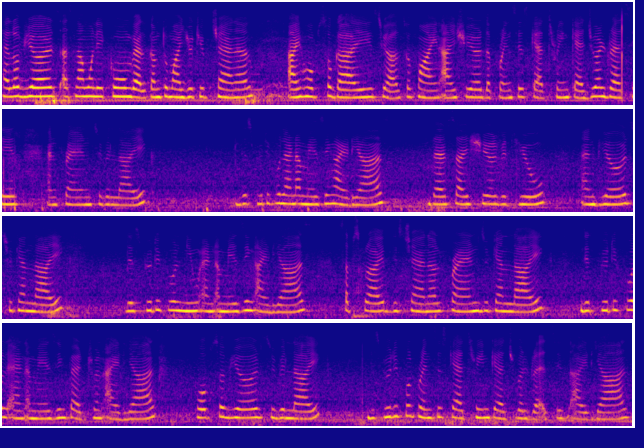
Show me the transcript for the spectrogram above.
hello viewers. Assalamu alaikum welcome to my youtube channel. I hope so guys you also find i share the princess catherine casual dresses and friends you will like. This beautiful and amazing ideas that i share with you and viewers you can like. This beautiful new and amazing ideas. Subscribe this channel friends you can like. This beautiful and amazing pattern ideas. Hope so viewers you will like this beautiful princess catherine casual dresses ideas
